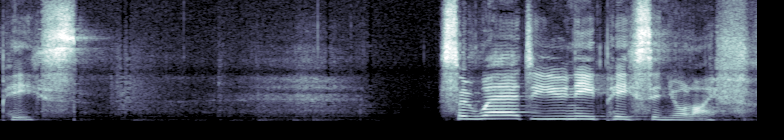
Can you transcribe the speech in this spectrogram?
peace. So, where do you need peace in your life?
